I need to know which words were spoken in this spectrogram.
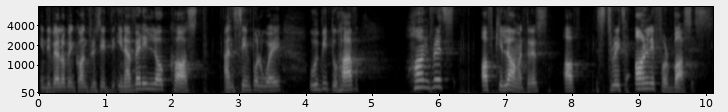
in developing countries in a very low cost and simple way, would be to have hundreds of kilometers of streets only for buses,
